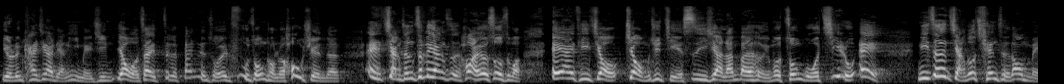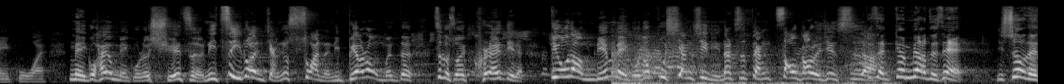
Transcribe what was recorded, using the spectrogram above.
有人开价两亿美金要我在这个担任所谓副总统的候选人。哎，讲成这个样子，后来又说什么 AIT 叫叫我们去解释一下蓝白合有没有中国介入？哎。你这个讲都牵扯到美国哎，美国还有美国的学者，你自己乱讲就算了，你不要让我们的这个所谓 credit 丢到连美国都不相信你，那是非常糟糕的一件事啊。这更妙的是。你所有的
